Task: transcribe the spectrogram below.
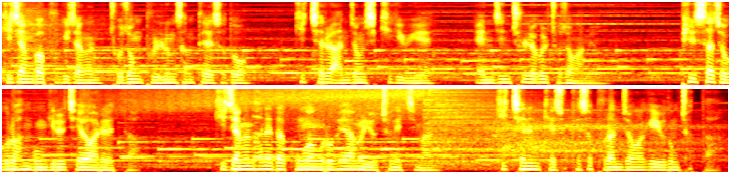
기장과 부기장은 조종 불능 상태에서도 기체를 안정시키기 위해 엔진 출력을 조정하며 필사적으로 항공기를 제어하려 했다. 기장은 하네다 공항으로 회항을 요청했지만 기체는 계속해서 불안정하게 요동쳤다.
